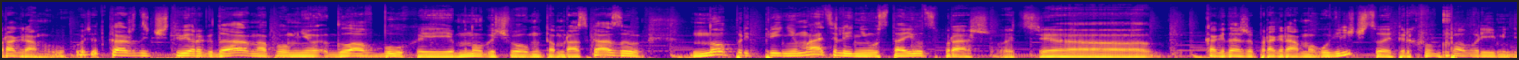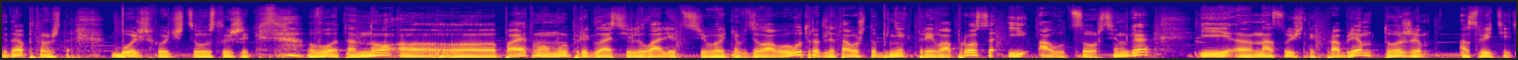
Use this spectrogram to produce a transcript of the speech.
программа выходит каждый четверг, да, напомню, главбух и много чего мы там рассказываем, но предприниматели не устают спрашивать, э, когда же программа увеличится, во-первых, по времени, да, потому что больше хочется услышать, вот, но э, поэтому мы пригласили Лолиту сегодня в деловое утро для того, чтобы некоторые вопросы и аутсорсинга, и э, насущных проблем тоже осветить.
